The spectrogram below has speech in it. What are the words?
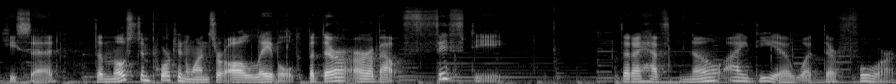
he said. The most important ones are all labeled, but there are about 50 that I have no idea what they're for.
